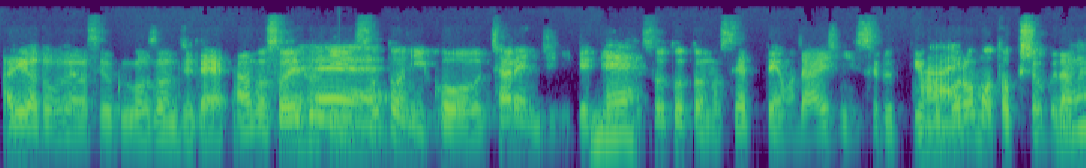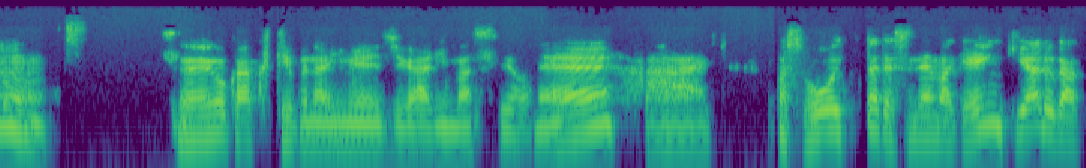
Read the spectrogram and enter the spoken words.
ありがとうございます。よくご存知で。あの、そういうふうに、外にこう、チャレンジに出て外との接点を大事にするっていうところも特色だと思います。はいうん、すごくアクティブなイメージがありますよね。はい。まあ、そういったですね、まあ、元気ある学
